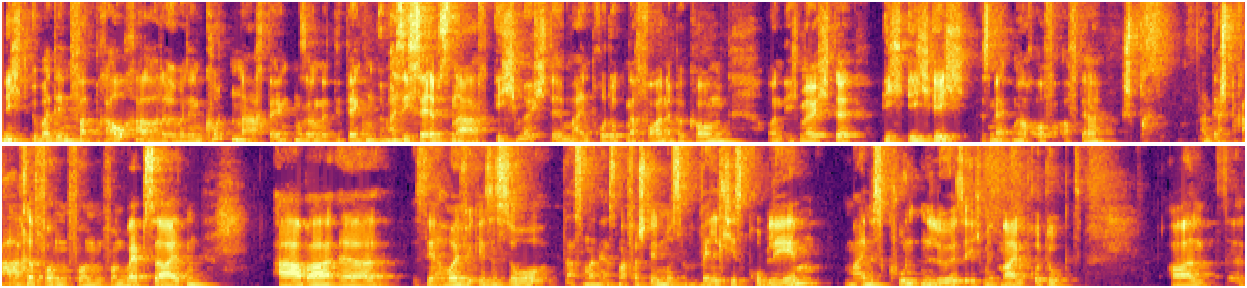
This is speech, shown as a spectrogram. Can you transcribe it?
nicht über den Verbraucher oder über den Kunden nachdenken, sondern die denken über sich selbst nach. Ich möchte mein Produkt nach vorne bekommen und ich möchte, ich, ich, ich, das merkt man auch auf, auf der, an der Sprache von, von, von Webseiten. Aber äh, sehr häufig ist es so, dass man erstmal verstehen muss, welches Problem meines Kunden löse ich mit meinem Produkt. Und äh,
